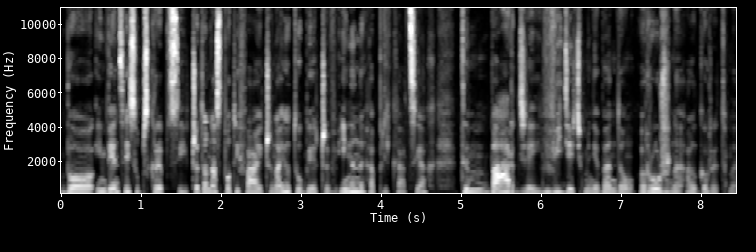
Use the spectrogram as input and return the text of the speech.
bo im więcej subskrypcji, czy to na Spotify, czy na YouTubie, czy w innych aplikacjach, tym bardziej widzieć mnie będą różne algorytmy.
